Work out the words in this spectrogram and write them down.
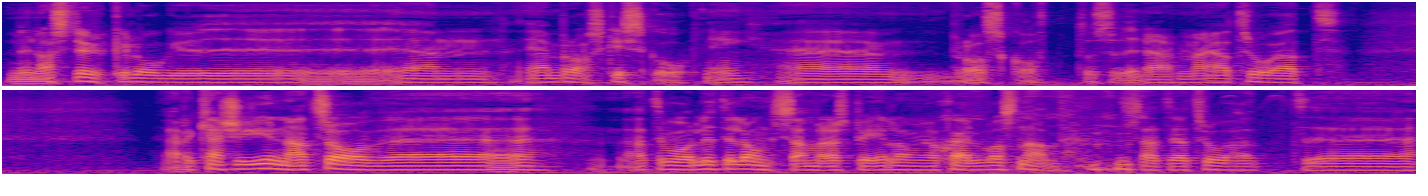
Mina styrkor låg ju i en, i en bra skridskoåkning. Eh, bra skott och så vidare. Men jag tror att... Jag hade kanske gynnats av eh, att det var lite långsammare spel om jag själv var snabb. Så att jag tror att... Eh,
